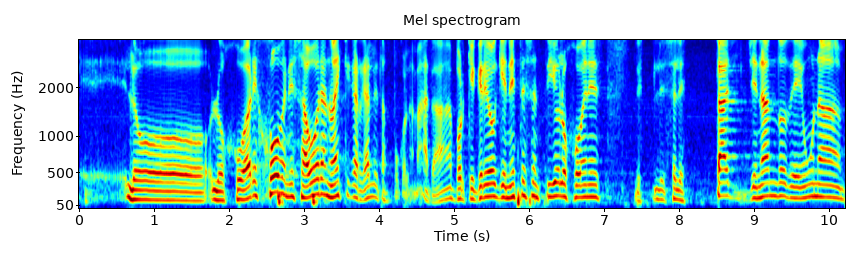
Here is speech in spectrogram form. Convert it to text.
eh, lo- los jugadores jóvenes ahora no hay que cargarle tampoco la mata, ¿ah? porque creo que en este sentido los jóvenes les- les- se les está llenando de una,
